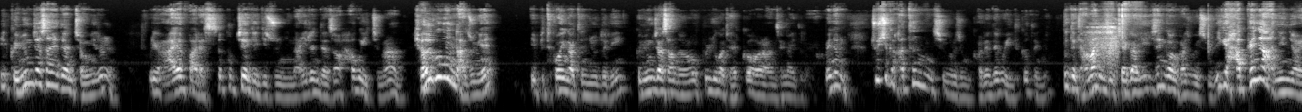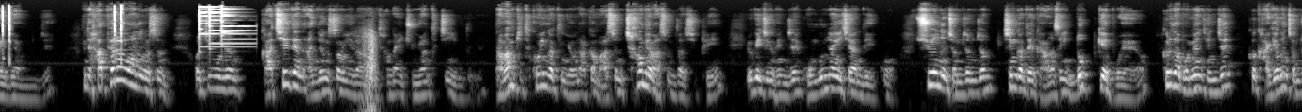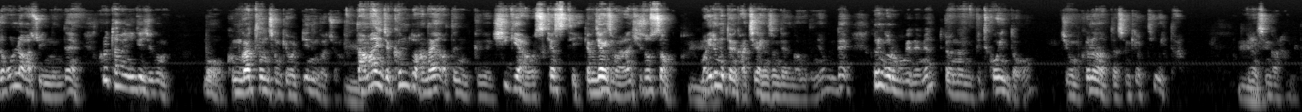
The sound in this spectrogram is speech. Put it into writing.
이 금융자산에 대한 정의를 우리가 IFRS 국제회계 기준이나 이런 데서 하고 있지만 결국은 나중에 이 비트코인 같은 유들이 금융자산으로 분류가 될 거라는 생각이 들어요. 왜냐면 주식과 같은 식으로 좀 거래되고 있거든요. 근데 다만 이제 제가 이 생각을 가지고 있습니다. 이게 화폐냐 아니냐에 대한 문제. 근데 화폐라고 하는 것은 어찌 보면 가치에 대한 안정성이라는 게 상당히 중요한 특징이거든요. 다만 비트코인 같은 경우는 아까 말씀 처음에 말씀드렸다시피 이게 지금 현재 공급량이 제한돼 있고 수요는 점점점 증가될 가능성이 높게 보여요. 그러다 보면 현재 그 가격은 점점 올라갈 수 있는데 그렇다면 이게 지금 뭐 금 같은 성격을 띠는 거죠. 음. 다만 이제 금도 하나의 어떤 그 희귀하고 스캐스티, 경제학에서 말하는 희소성 음. 뭐 이런 것 때문에 가치가 형성되는 거거든요. 근데 그런 거를 보게 되면 저는 비트코인도 지금 그런 어떤 성격을 띠고 있다 음. 이런 생각을 합니다.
